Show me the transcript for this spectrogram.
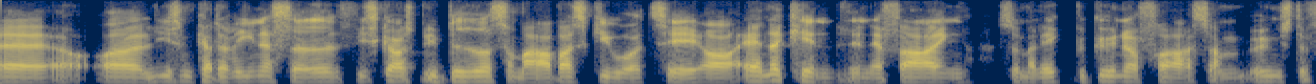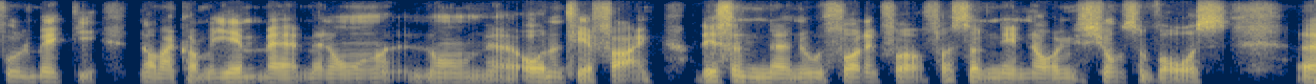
Øh, og ligesom Katarina sagde, vi skal også blive bedre som arbejdsgiver til at anerkende den erfaring, så man ikke begynder fra som yngste fuldmægtig, når man kommer hjem med, med nogle, nogle øh, ordentlige erfaring. Og det er sådan en udfordring for, for sådan en organisation som vores øh,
